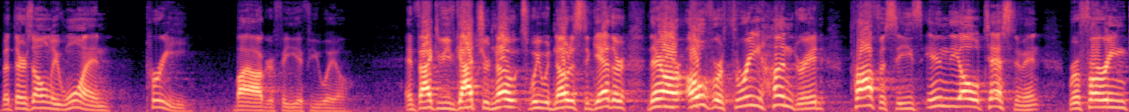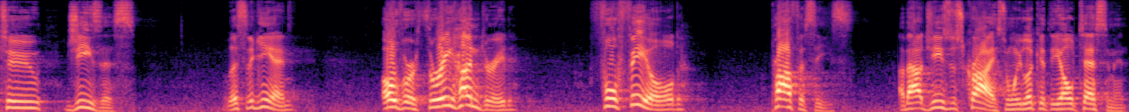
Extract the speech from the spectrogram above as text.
but there's only one pre biography, if you will. In fact, if you've got your notes, we would notice together there are over 300 prophecies in the Old Testament referring to Jesus. Listen again. Over 300 fulfilled prophecies about Jesus Christ when we look at the Old Testament.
